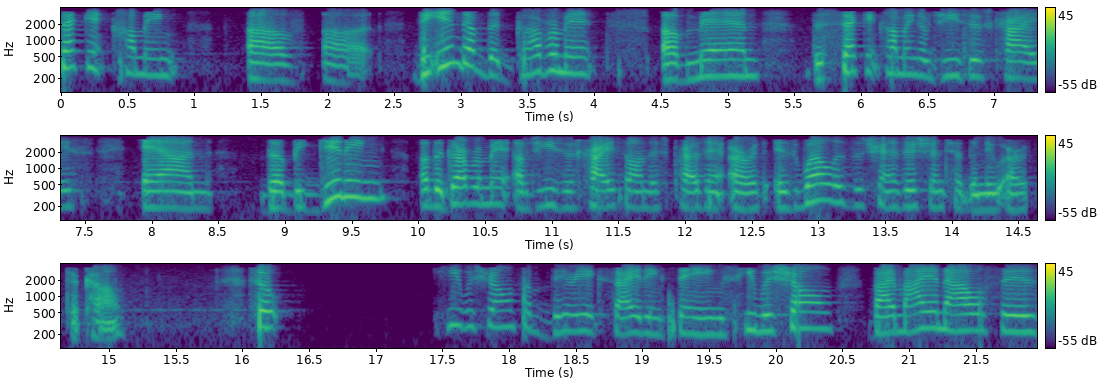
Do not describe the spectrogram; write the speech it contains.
second coming of uh, the end of the governments of men, the second coming of Jesus Christ and the beginning of the government of Jesus Christ on this present earth, as well as the transition to the new earth to come. So he was shown some very exciting things. He was shown, by my analysis,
